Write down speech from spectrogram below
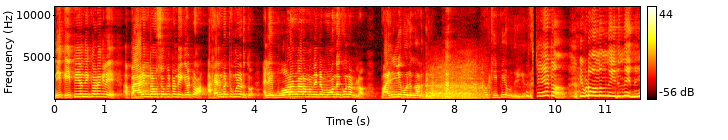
നീ കീപ്പ് ചെയ്യാൻ നിൽക്കുവാണെങ്കിലേ ആ പാഡിങ് ഗ്ലൗസ് ഒക്കെ ഇട്ടുണ്ട് കേട്ടോ. ആ ഹെൽമെറ്റും കൂടി എടുത്തു. അല്ലെ ബോളം കാണാൻ വന്നിന്റെ മോന്തൊക്കെ കൊണ്ടുണ്ടല്ലോ പല്ല് പോലും കാണത്തില്ല. കീപ്പ് ചെയ്യാൻ വന്നിരിക്കുന്നത് ചേട്ടാ ഇവിടെ വന്നൊന്ന് ഇരുന്നേന്നേ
